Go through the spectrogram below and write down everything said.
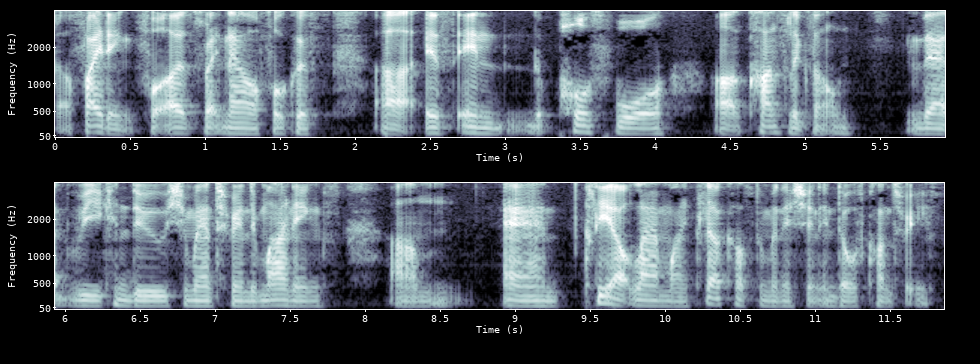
uh, fighting. For us right now, focus uh, is in the post-war uh, conflict zone that we can do humanitarian deminings um, and clear out landmine, clear out cluster munition in those countries.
